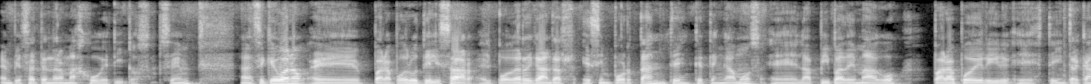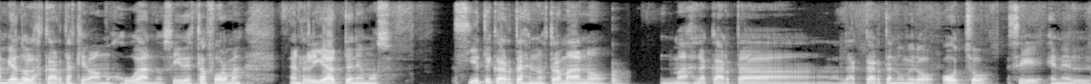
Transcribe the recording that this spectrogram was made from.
empieza a tener más juguetitos. ¿sí? Así que bueno, eh, para poder utilizar el poder de Gandalf, es importante que tengamos eh, la pipa de mago para poder ir este, intercambiando las cartas que vamos jugando. ¿sí? De esta forma, en realidad tenemos 7 cartas en nuestra mano más la carta, la carta número 8, ¿sí? En el,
